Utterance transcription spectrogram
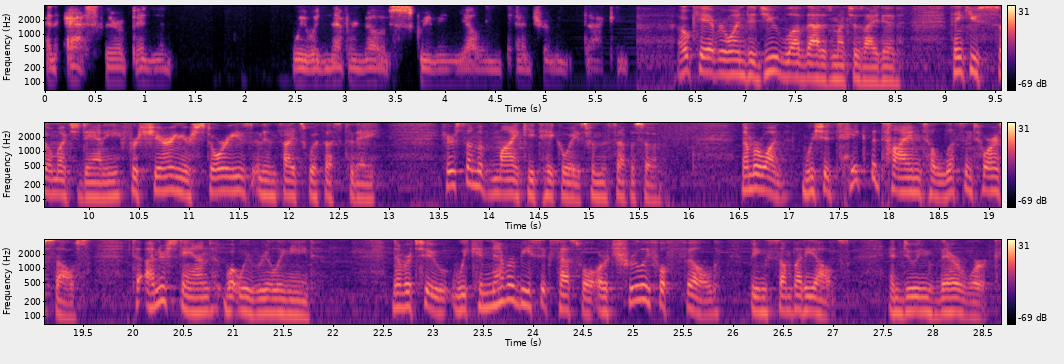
and ask their opinion, we would never know screaming, yelling, tantrum, attacking. Okay, everyone, did you love that as much as I did? Thank you so much, Danny, for sharing your stories and insights with us today. Here's some of my key takeaways from this episode. Number one, we should take the time to listen to ourselves to understand what we really need. Number two, we can never be successful or truly fulfilled being somebody else and doing their work.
